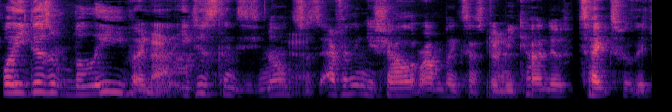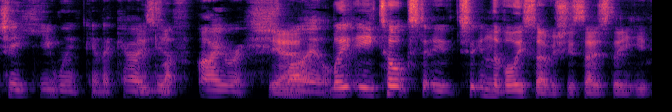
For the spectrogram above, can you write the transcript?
well, he doesn't believe any. Nah. He just thinks it's nonsense. Everything is Charlotte Rampling says to him, Yeah. he kind of takes with a cheeky wink and a kind He's of like- Irish Yeah. smile. Well, he talks to in the voiceover. She says that he,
